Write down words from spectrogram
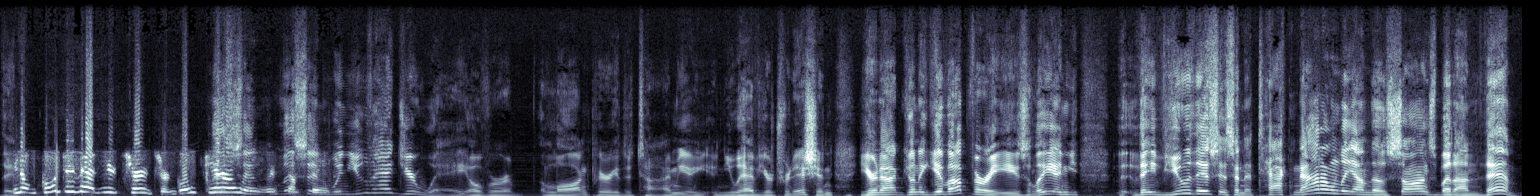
They, you know, go do that in your church or go caroling listen, or listen, when you've had your way over a, a long period of time you, and you have your tradition, you're not going to give up very easily. And you, they view this as an attack not only on those songs, but on them.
